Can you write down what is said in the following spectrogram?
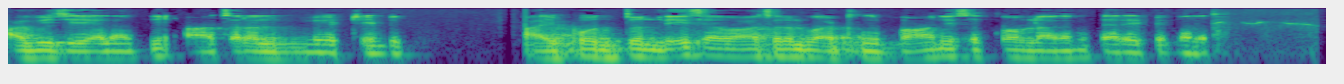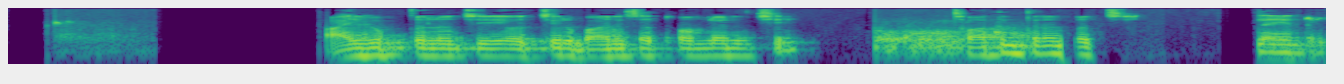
అవి చేయాలని ఆచారాలను పెట్టండి. అవి పొద్దున్న లేసే ఆచారాలు వాటిని బానిసత్వం లాగానే తయారైపోయినారు. ఐగుప్తుల నుంచి వచ్చారు బానిసత్వంలో నుంచి స్వాతంత్రంగా వచ్చి లైన్లు.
